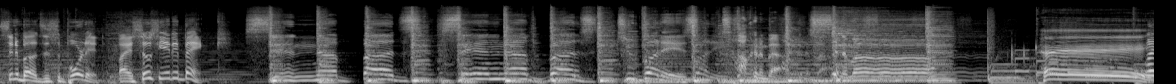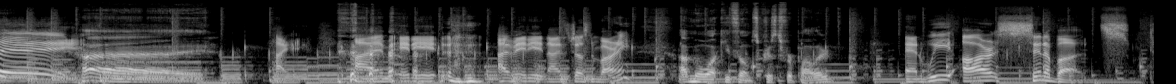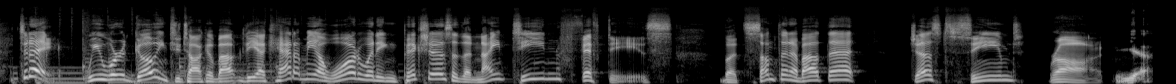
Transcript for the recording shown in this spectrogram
Cinebuds is supported by Associated Bank. Cinebuds, Cinebuds, two buddies talking about cinema. Hey! Hey! Hi! Hi. I'm 88. I'm 88.9's Justin Barney, I'm Milwaukee Films Christopher Pollard. and we are Cinebuds. Today, we were going to talk about the Academy Award winning pictures of the 1950s, but something about that just seemed wrong. Yeah.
